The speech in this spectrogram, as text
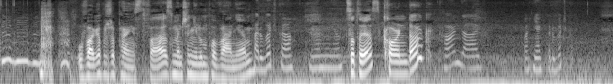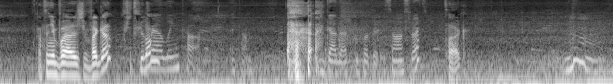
Uwaga, proszę Państwa, zmęczeni lumpowaniem. Paróweczka. No, no, no. Co to jest? Corn dog? Corn dog. Pachnie jak paróweczka. A ty nie byłaś wega przed chwilą? Berlinka. I tam. Gadasz głupoty. Co mam spróbować? Tak. Mmm.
